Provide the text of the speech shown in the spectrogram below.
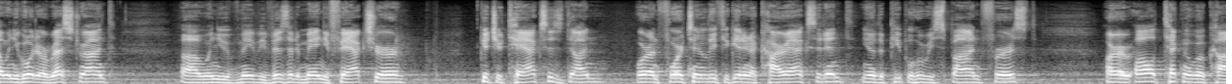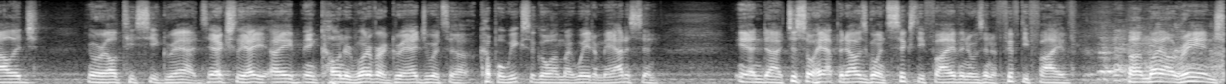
And when you go to a restaurant, uh, when you maybe visit a manufacturer, get your taxes done, or unfortunately, if you get in a car accident, you know, the people who respond first are all technical college or LTC grads. Actually, I, I encountered one of our graduates a couple weeks ago on my way to Madison. And uh, just so happened I was going 65 and it was in a 55 uh, mile range.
